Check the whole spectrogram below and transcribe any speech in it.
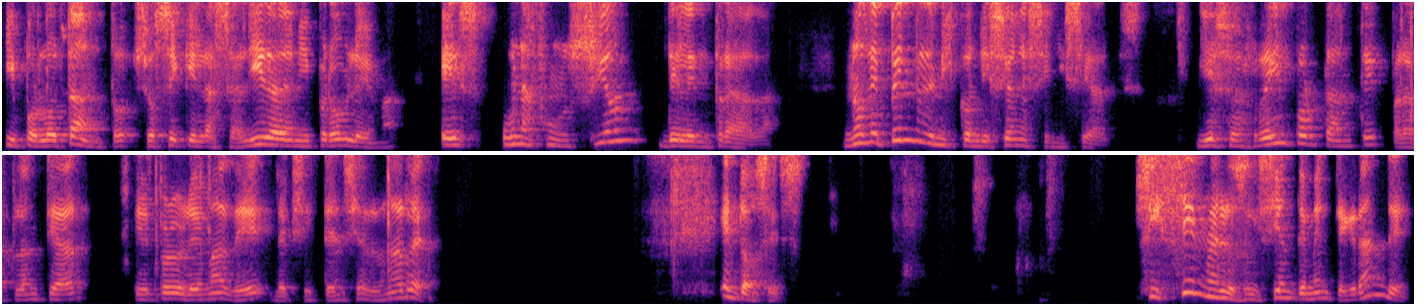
Y por lo tanto, yo sé que la salida de mi problema es una función de la entrada. No depende de mis condiciones iniciales. Y eso es re importante para plantear el problema de la existencia de una red. Entonces, si C no es lo suficientemente grande,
